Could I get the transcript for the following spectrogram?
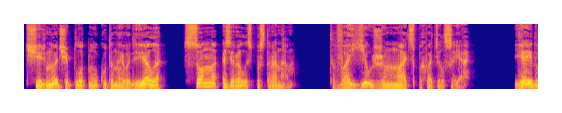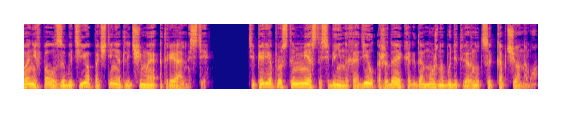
Черь ночи, плотно укутанная в одеяло, сонно озиралась по сторонам. «Твою же мать!» — спохватился я. Я едва не впал в забытье, почти неотличимое от реальности. Теперь я просто места себе не находил, ожидая, когда можно будет вернуться к Копченому.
